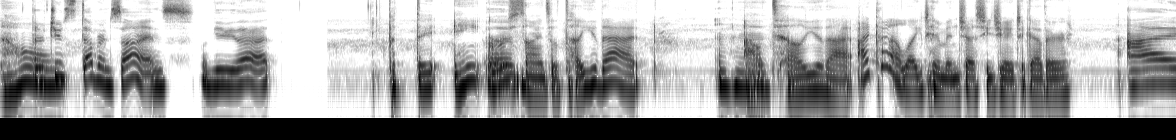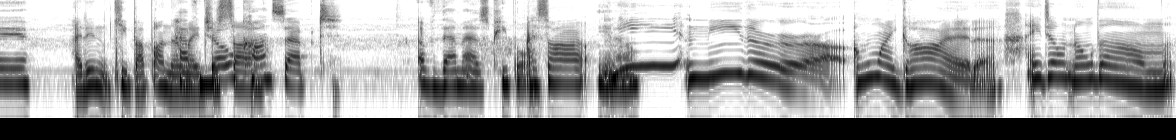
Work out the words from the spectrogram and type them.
No, They're two stubborn signs. I'll give you that. but they ain't earth signs. I'll tell you that. Mm-hmm. I'll tell you that. I kind of liked him and Jessie J together. I I didn't keep up on them. I just no saw. concept of them as people. I saw You know? me neither. Oh my god. I don't know them.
